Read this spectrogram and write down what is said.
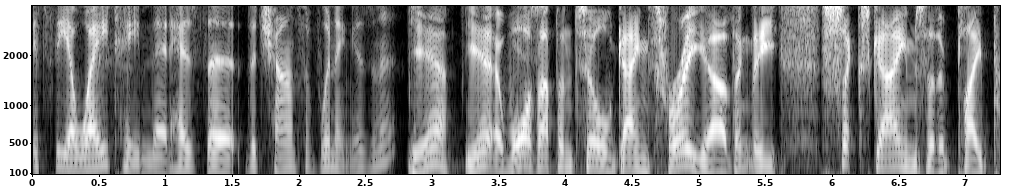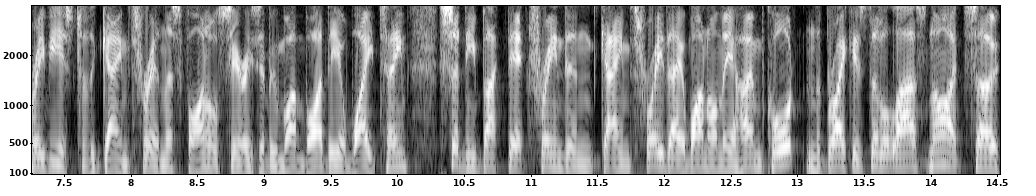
it's the away team that has the, the chance of winning, isn't it? Yeah, yeah, it was up until game three. Uh, I think the six games that had played previous to the game three in this final series have been won by the away team. Sydney bucked that trend in game three. They won on their home court, and the Breakers did it last night. So,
